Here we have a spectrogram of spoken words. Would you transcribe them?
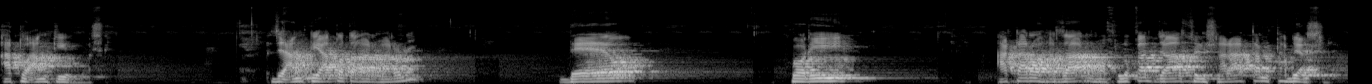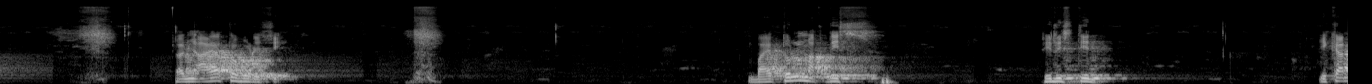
আত আংটি বসে। যে আংটি এত টাকার কারণে দেও করি আঠারো হাজার মখলুকাত যা আছে সারা টান তাবে আসে। আমি আয়াত পড়েছি। বায়তুল মাকদিস, ফিলিস্তিন। ইকান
